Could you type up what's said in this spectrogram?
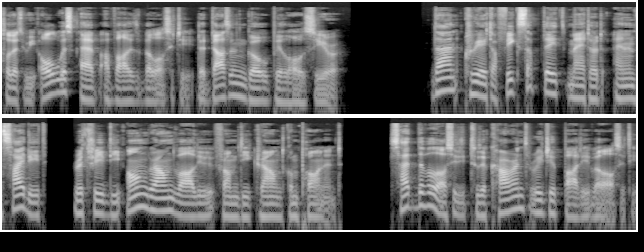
so that we always have a valid velocity that doesn't go below zero. Then create a fixed update method and inside it retrieve the on-ground value from the ground component. Set the velocity to the current rigid body velocity.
